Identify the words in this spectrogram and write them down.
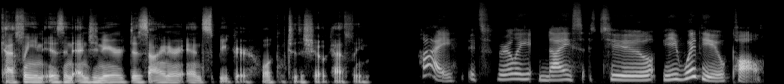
Kathleen is an engineer, designer, and speaker. Welcome to the show, Kathleen. Hi, it's really nice to be with you, Paul.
